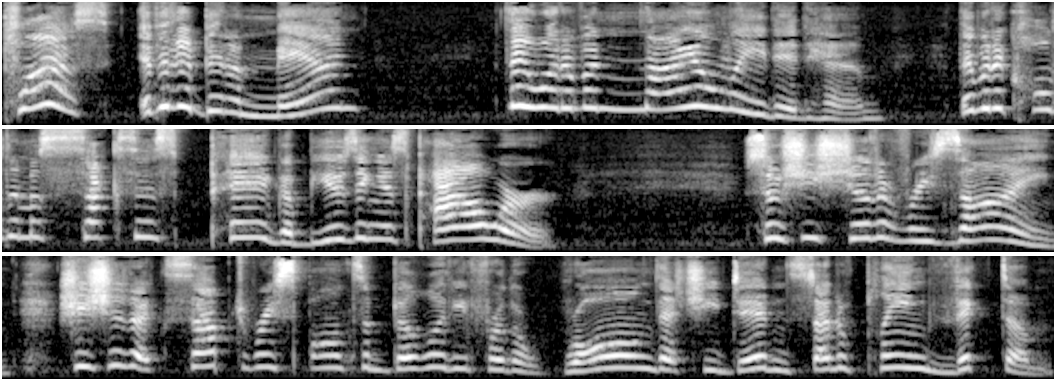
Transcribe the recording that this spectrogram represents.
Plus, if it had been a man, they would have annihilated him. They would have called him a sexist pig abusing his power. So she should have resigned. She should accept responsibility for the wrong that she did instead of playing victim.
